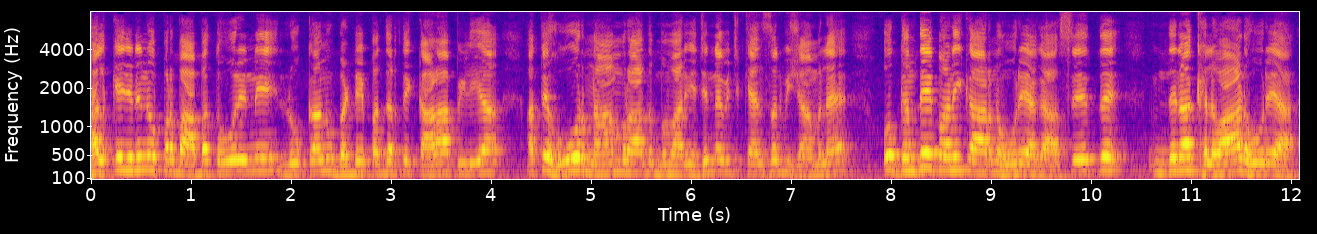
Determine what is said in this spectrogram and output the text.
ਹਲਕੇ ਜਿਹੜੇ ਨੇ ਉਹ ਪ੍ਰਭਾਵਿਤ ਹੋ ਰਹੇ ਨੇ। ਲੋਕਾਂ ਨੂੰ ਵੱਡੇ ਪੱਧਰ ਤੇ ਕਾਲਾ ਪੀਲੀਆ ਅਤੇ ਹੋਰ ਨਾਮੁਰਾਦ ਬਿਮਾਰੀਆਂ, ਜਿਨ੍ਹਾਂ ਵਿੱਚ ਕੈਂਸਰ ਵੀ ਸ਼ਾਮਲ ਹੈ, ਉਹ ਗੰਦੇ ਪਾਣੀ ਕਾਰਨ ਹੋ ਰਿਹਾਗਾ। ਸਿਹਤ ਦੇ ਨਾਲ ਖਿਲਵਾੜ ਹੋ ਰਿਹਾ।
